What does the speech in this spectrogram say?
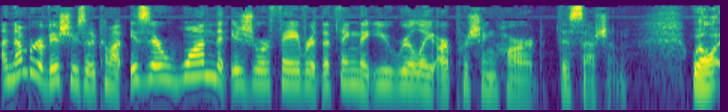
a number of issues that have come up. Is there one that is your favorite, the thing that you really are pushing hard this session? Well,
